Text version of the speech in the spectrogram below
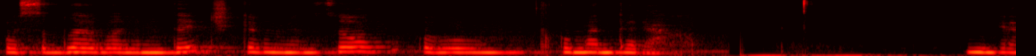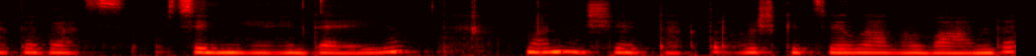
особливо індички внизу в коментарях. Я до вас осінньою ідеєю. У мене ще так трошки цвіла лаванда,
